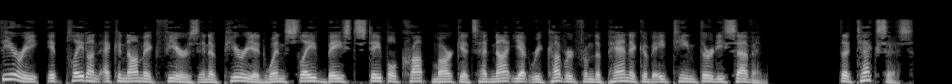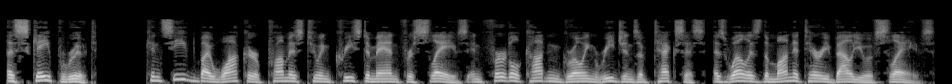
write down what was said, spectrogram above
theory. It played on economic fears in a period when slave-based staple crop markets had not yet recovered from the Panic of 1837. The Texas escape route conceived by Walker promised to increase demand for slaves in fertile cotton-growing regions of Texas, as well as the monetary value of slaves.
